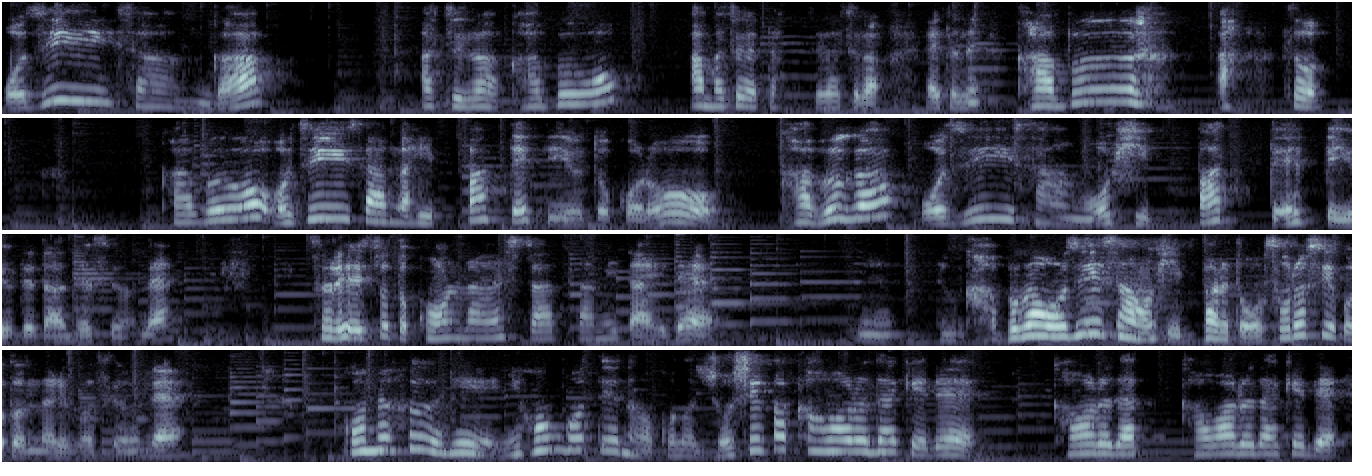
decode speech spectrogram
おじいさんがあ違う株をあ間違えた違う違うえっとね株あそう株をおじいさんが引っ張ってっていうところを株がおじいさんを引っ張ってって言ってたんですよね。それでちょっと混乱しちゃったみたいで、ね、でも株がおじいさんを引っ張ると恐ろしいことになりますよね。こんな風に日本語っていうのはこの助詞が変わるだけで変わるだ変わるだけで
